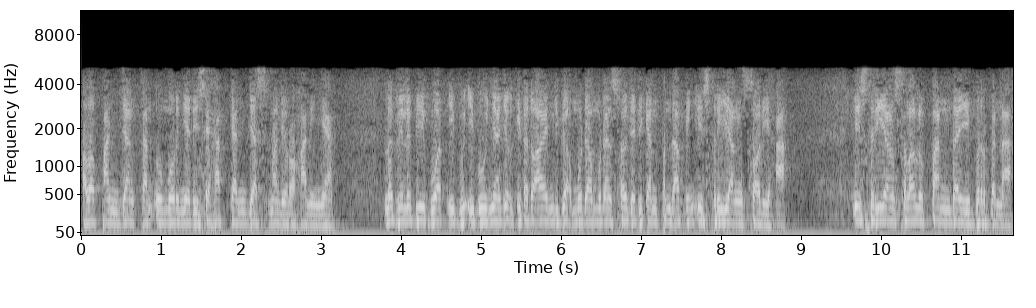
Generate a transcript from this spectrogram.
Allah panjangkan umurnya disehatkan jasmani rohaninya. Lebih-lebih buat ibu-ibunya juga kita doain juga mudah-mudahan selalu jadikan pendamping istri yang solihah. Istri yang selalu pandai berbenah.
